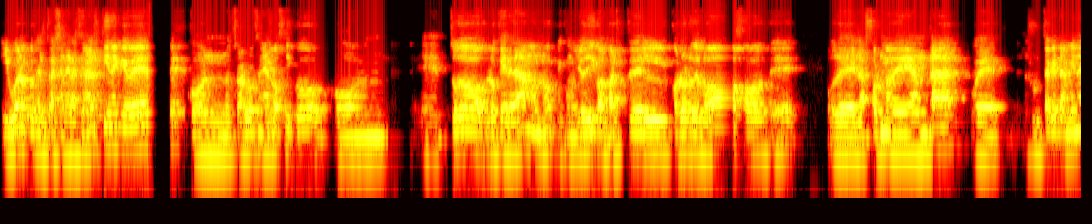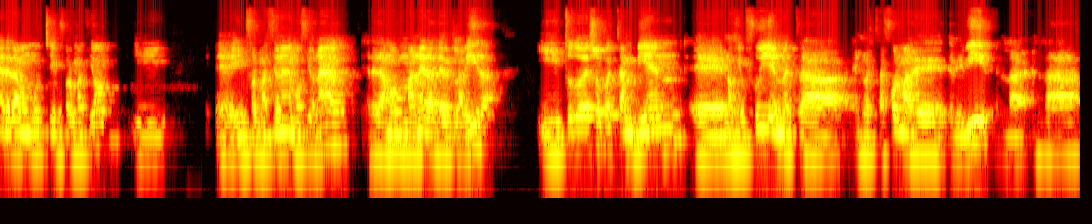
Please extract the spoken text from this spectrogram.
y bueno, pues el transgeneracional tiene que ver con nuestro árbol genealógico, con eh, todo lo que heredamos, ¿no? Que como yo digo, aparte del color de los ojos de- o de la forma de andar, pues resulta que también heredamos mucha información y eh, información emocional, heredamos maneras de ver la vida y todo eso pues también eh, nos influye en nuestra, en nuestra forma de, de vivir, en, la- en las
